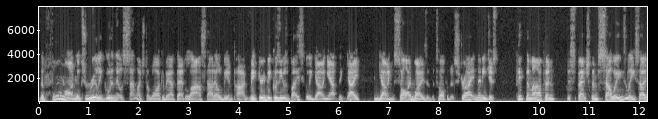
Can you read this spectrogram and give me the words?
the form line looks really good, and there was so much to like about that last start Albion Park victory because he was basically going out the gate and going sideways at the top of the straight, and then he just picked them up and dispatched them so easily. So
